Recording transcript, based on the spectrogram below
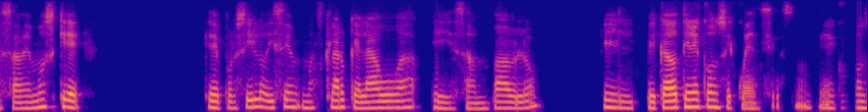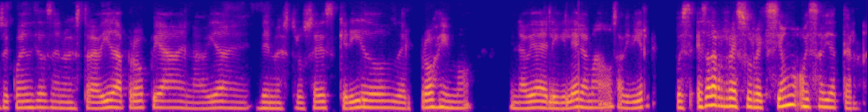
Sabemos que que de por sí lo dice más claro que el agua, eh, San Pablo, el pecado tiene consecuencias, tiene consecuencias en nuestra vida propia, en la vida de, nuestros seres queridos, del prójimo, en la vida de la iglesia, llamados a vivir, pues esa resurrección o esa vida eterna.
